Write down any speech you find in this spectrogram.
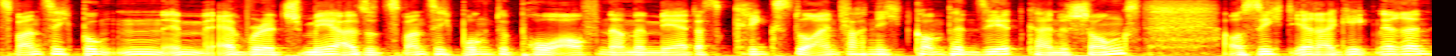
20 Punkten im Average mehr, also 20 Punkte pro Aufnahme Aufnahme mehr. Das kriegst du einfach nicht kompensiert, keine Chance aus Sicht ihrer Gegnerin.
